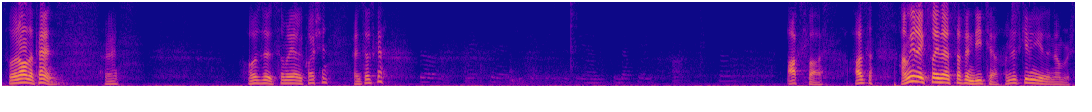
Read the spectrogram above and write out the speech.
So it all depends, right? What was it? Somebody had a question? Francesca? So next to the ETH, does that say ox? Oxphos. I'm going to explain that stuff in detail. I'm just giving you the numbers.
